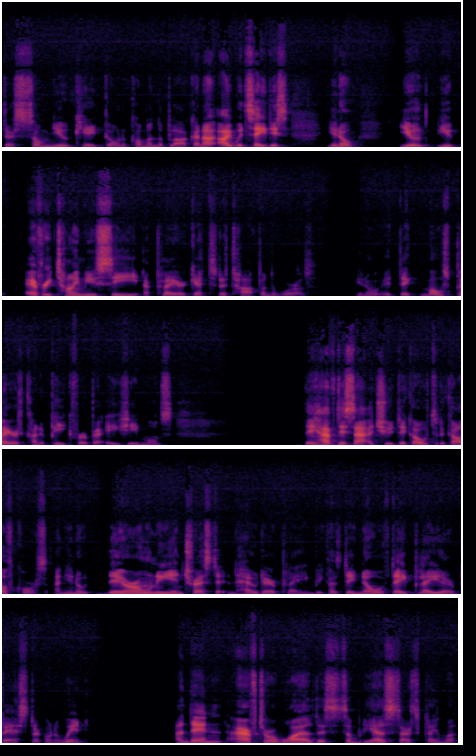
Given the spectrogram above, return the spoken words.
there's some new kid going to come on the block. And I, I would say this, you know, you you every time you see a player get to the top in the world, you know, it, they, most players kind of peak for about eighteen months they have this attitude they go to the golf course and you know they are only interested in how they're playing because they know if they play their best they're going to win and then after a while there's somebody else starts playing well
